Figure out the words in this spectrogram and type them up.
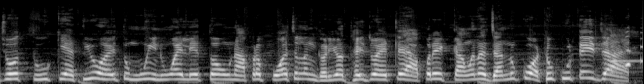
જો તું કહેતી હોય તો હું ઇન્વાય લેતો હું આપણે પોચ લંગડીઓ થઈ જાય એટલે આપણે એકાવન હજારનું કોઠું કૂટી જાય.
